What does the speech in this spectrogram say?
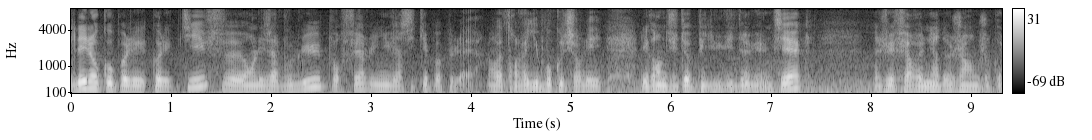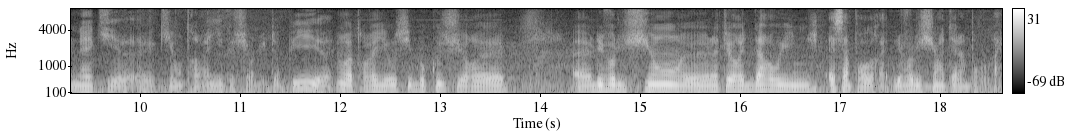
Les locaux collectifs, euh, on les a voulus pour faire l'université populaire. On va travailler beaucoup sur les, grandes utopies du 19e siècle. Je vais faire venir de gens que je connais qui, qui ont travaillé que sur l'utopie. On va travailler aussi beaucoup sur euh, l'évolution, euh, la théorie de Darwin. Est-ce un progrès? L'évolution est-elle un progrès?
